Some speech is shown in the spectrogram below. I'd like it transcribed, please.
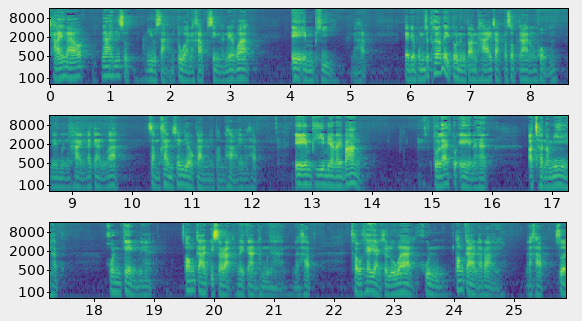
ใช้แล้วง่ายที่สุดมีอยู่ 3 ตัวนะครับ สิ่งนั้นเรียกว่า AMP นะครับ แต่เดี๋ยวผมจะเพิ่มอีกตัวหนึ่งตอนท้ายจากประสบการณ์ของผมในเมืองไทยแล้วกันว่าสำคัญเช่นเดียวกันในตอนท้ายนะครับ AMP มีอะไรบ้าง ตัวแรกตัว A นะฮะ autonomy ครับ คนเก่งเนี่ย ต้องการอิสระในการทำงานนะครับเขาแค่อยากจะรู้ว่าคุณต้องการอะไรนะครับ ส่วน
